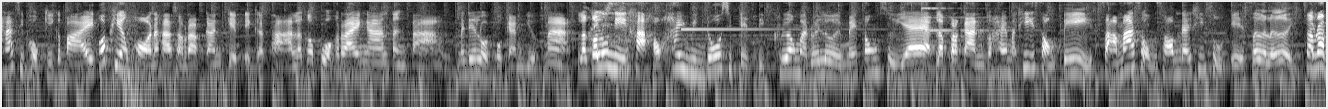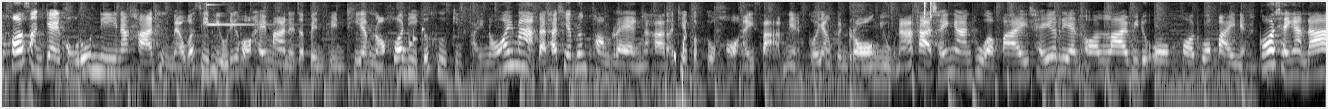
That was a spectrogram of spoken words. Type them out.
256 g b ก็เพียงพอนะคะสำหรับการเก็บเอกสารแล้วก็พวกรายงานต่างๆ ไม่ได้โหลดโปรแกรมเยอะมาก แล้วก็รุ่นนี้ค่ะเขาให้ Windows 11 ติดเครื่องมาด้วยเลย ไม่ต้องซื้อแยก แล้วประกันก็ให้มาที่ 2 ปี สามารถส่งซ่อมได้ที่ศูนย์ Acer เลยสำหรับข้อสังเกตของรุ่นนี้นะคะ ถึงแม้ว่า CPU ที่เขาให้มาเนี่ยจะเป็น Pentium เนาะข้อดีก็คือกินไฟน้อยมาก แต่ถ้าเทียบเรื่องความแรงนะคะ ถ้าเทียบกับตัว Core i3 เนี่ยก็ยังเป็นรองอยู่นะค่ะ ใช้งานทั่วไปใช้เรียนออนไลน์วิดีโอคอลทั่วไปเนี่ยก็ใช้งานได้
